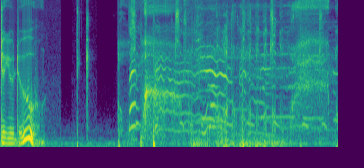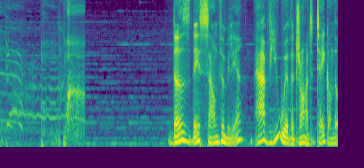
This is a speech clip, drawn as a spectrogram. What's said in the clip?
do you do? Does this sound familiar? Have you ever tried to take on the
